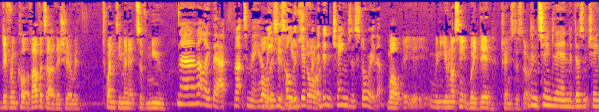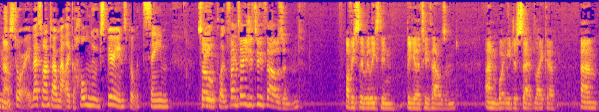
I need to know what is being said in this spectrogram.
different cut of Avatar this year with 20 minutes of new. Nah, not like that. Not to me. Well, I mean, this is totally different. story. It didn't change the story though. Well, it, it, you've not seen it, but it did change the story. It didn't change the end. It doesn't change No. the story. That's what I'm talking about. Like a whole new experience, but with the same. So, plugged in. Fantasia 2000, obviously released in the year 2000, and what you just said, like a, um,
